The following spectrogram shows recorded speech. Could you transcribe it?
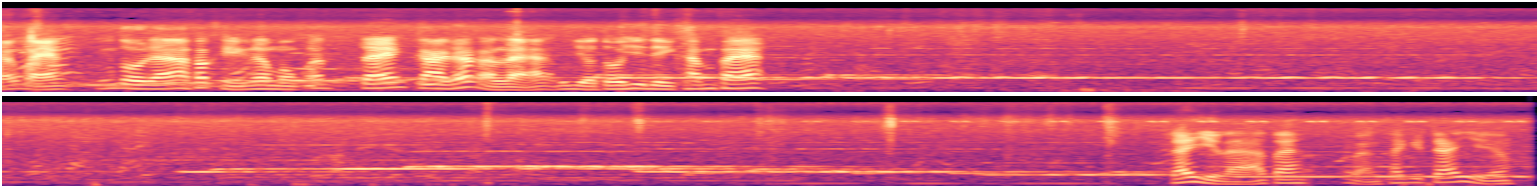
Chào các bạn, chúng tôi đã phát hiện ra một cái trái cây rất là lạ. Bây giờ tôi sẽ đi khám phá. Trái gì lạ ta? Các bạn thấy cái trái gì không?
